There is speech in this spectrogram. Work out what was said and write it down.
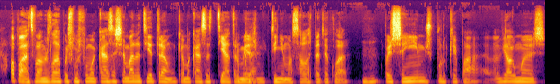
opa, atuámos lá, depois fomos para uma casa chamada Teatrão, que é uma casa de teatro mesmo, que tinha uma sala espetacular. Uhum. Depois saímos porque, pá, havia algumas.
